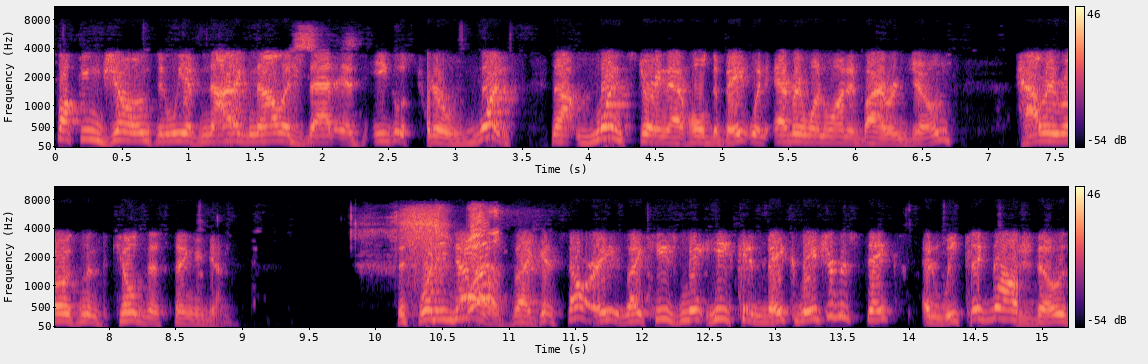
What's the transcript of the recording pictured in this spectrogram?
fucking Jones, and we have not acknowledged that as Eagles Twitter once, not once during that whole debate when everyone wanted Byron Jones. Howie Roseman's killed this thing again. That's what he does. Well, like, sorry, like he's ma- he can make major mistakes, and we can acknowledge those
